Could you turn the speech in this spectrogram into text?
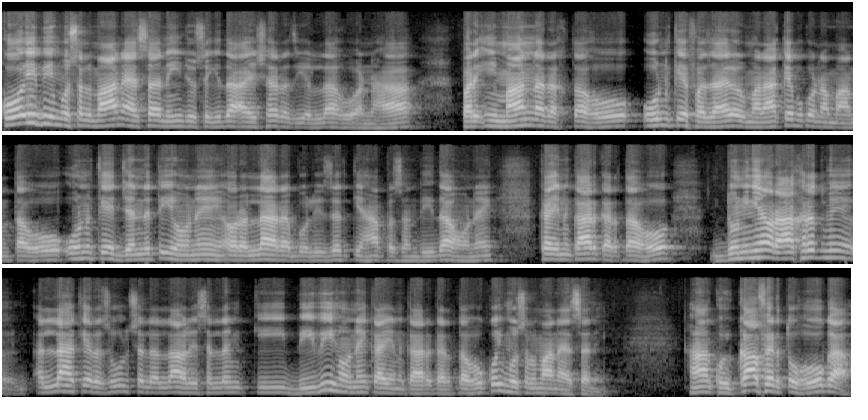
कोई भी मुसलमान ऐसा नहीं जो सैदा आयशा रज़ी अल्लाह पर ईमान न रखता हो, उनके फ़ज़ाइल और मनाकब को न मानता हो, उनके जन्नती होने और अल्लाह रब्ज़त के यहाँ पसंदीदा होने का इनकार करता हो, दुनिया और आखरत में अल्लाह के रसूल सल्लल्लाहु अलैहि वसल्लम की बीवी होने का इनकार करता हो, कोई मुसलमान ऐसा नहीं। हाँ कोई काफिर तो होगा,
